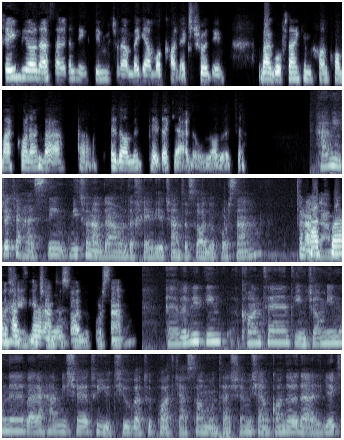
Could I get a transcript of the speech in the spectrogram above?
خیلی ها از طریق لینکدین می‌تونم بگم ما connect شدیم و گفتن که می‌خوان کمک کنن و ادامه پیدا کرده اون رابطه. همینجا که هستیم می‌تونم در مورد خیریه چند تا سوال بپرسم؟ می‌تونم در مورد خیریه چند تا آره. سوال بپرسم؟ ببینید این content اینجا میمونه برای همیشه تو یوتیوب و تو پادکست ها منتشر میشه. امکان داره در یک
